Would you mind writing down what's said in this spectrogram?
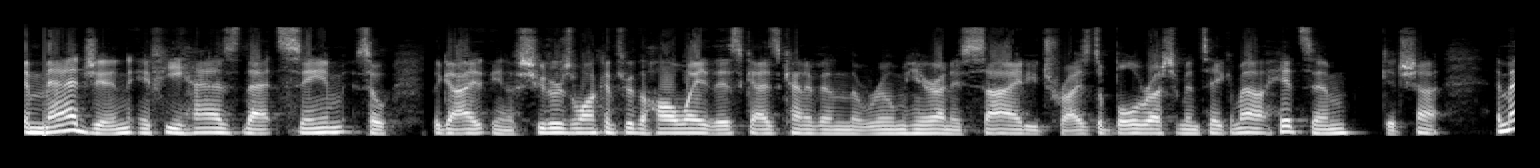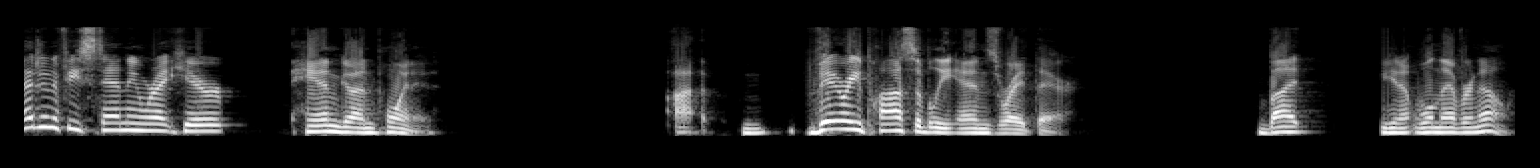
imagine if he has that same so the guy you know shooter's walking through the hallway this guy's kind of in the room here on his side he tries to bull rush him and take him out hits him gets shot. Imagine if he's standing right here handgun pointed. Uh, very possibly ends right there. But you know we'll never know.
